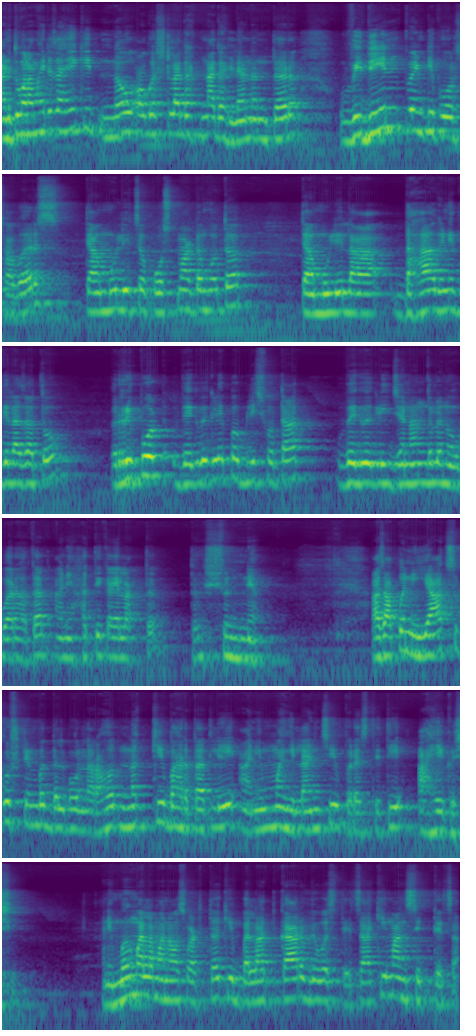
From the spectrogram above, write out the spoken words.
आणि तुम्हाला माहितीच आहे की नऊ ऑगस्टला घटना घडल्यानंतर विदिन ट्वेंटी फोर आवर्स त्या मुलीचं पोस्टमॉर्टम होतं. त्या मुलीला दहा अग्नी दिला जातो. रिपोर्ट वेगवेगळे पब्लिश होतात. वेगवेगळी जनांदोलनं उभा राहतात आणि हाती काय लागतं? तर शून्य. आज आपण याच गोष्टींबद्दल बोलणार आहोत. नक्की भारतातली आणि महिलांची परिस्थिती आहे कशी? आणि मग मला म्हणावंसं वाटतं की बलात्कार व्यवस्थेचा की मानसिकतेचा?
